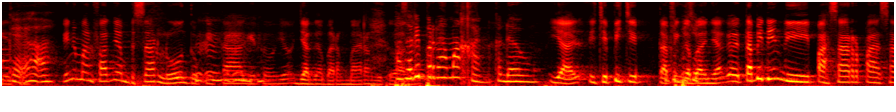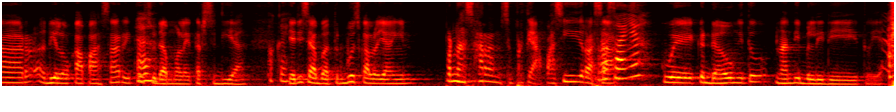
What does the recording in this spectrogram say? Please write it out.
Oke, gitu. ha. Ini manfaatnya besar loh untuk kita gitu. Yuk jaga bareng-bareng gitu. Mas Adi pernah makan kedaung? Ya, icip-icip, tapi nggak banyak. Eh, tapi ini di pasar-pasar, eh, di loka pasar itu sudah mulai tersedia. Oke. Jadi sahabat Trubus kalau yang ingin penasaran seperti apa sih rasa Rasanya? kue kedaung itu nanti beli di itu ya.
